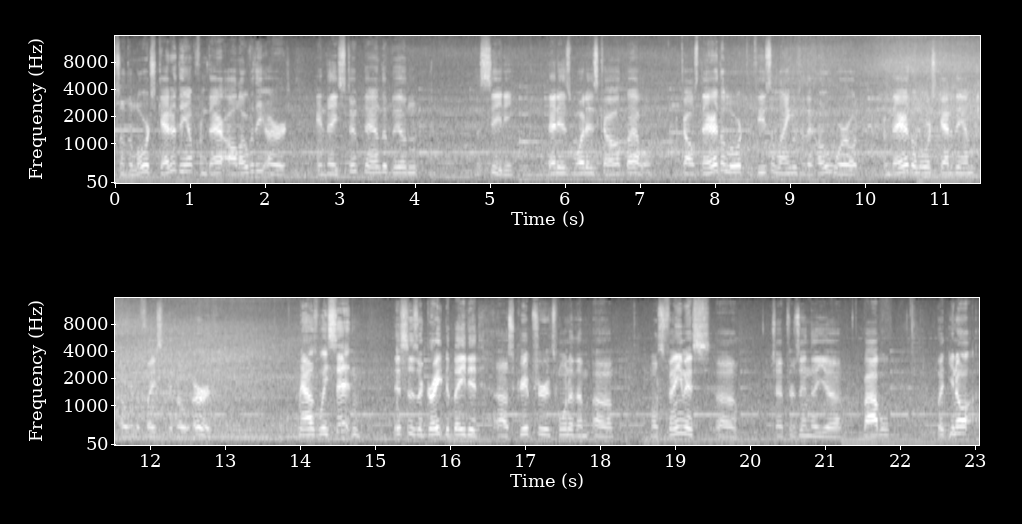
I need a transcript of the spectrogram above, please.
So the Lord scattered them from there all over the earth, and they stooped down to build the city, that is what is called Babel. Because there the Lord confused the language of the whole world. From there the Lord scattered them over the face of the whole earth. Now as we sit and this is a great debated uh, scripture. It's one of the uh, most famous uh, chapters in the uh, Bible. But you know,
